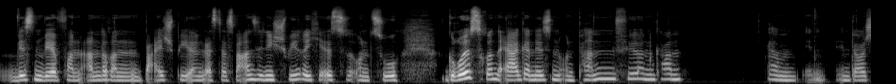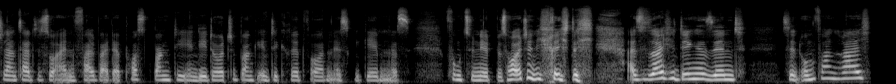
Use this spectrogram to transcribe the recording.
wissen wir von anderen Beispielen, dass das wahnsinnig schwierig ist und zu größeren Ärgernissen und Pannen führen kann. Ähm, in, in, Deutschland hat es so einen Fall bei der Postbank, die in die Deutsche Bank integriert worden ist, gegeben. Das funktioniert bis heute nicht richtig. Also solche Dinge sind, sind umfangreich.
